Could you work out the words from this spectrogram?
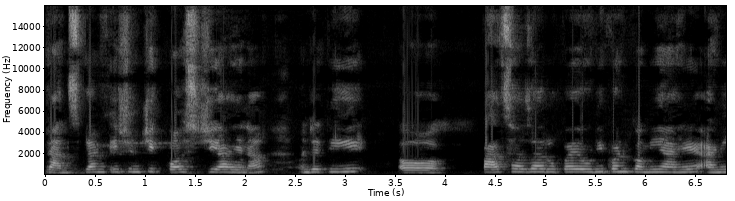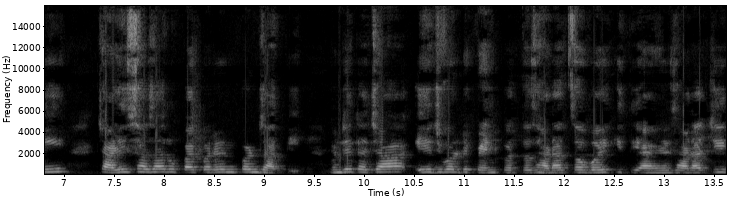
ट्रान्सप्लांटेशनची कॉस्ट जी आहे ना म्हणजे ती पाच हजार रुपये एवढी पण कमी आहे आणि चाळीस हजार रुपयापर्यंत पण जाती. म्हणजे त्याच्या एजवर डिपेंड करतं झाडाचं वय किती आहे झाडाची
